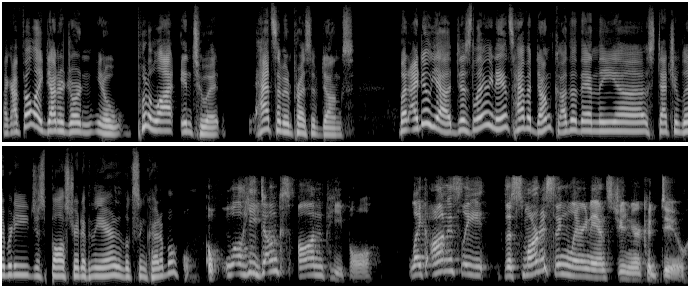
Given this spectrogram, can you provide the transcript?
Like I felt like DeAndre Jordan, you know, put a lot into it, had some impressive dunks. But I do, yeah. Does Larry Nance have a dunk other than the uh, Statue of Liberty, just ball straight up in the air that looks incredible? Well, he dunks on people. Like honestly, the smartest thing Larry Nance Jr. could do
